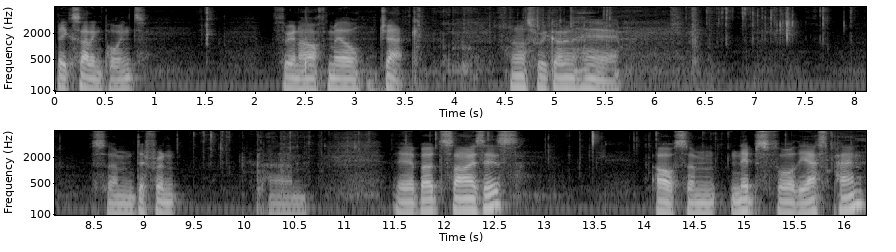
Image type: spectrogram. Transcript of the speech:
big selling point. Three and a half mil jack. What else have we got in here? Some different um, earbud sizes. Oh, some nibs for the S Pen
